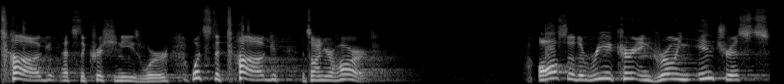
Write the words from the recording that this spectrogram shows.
tug? That's the Christianese word. What's the tug that's on your heart? Also, the reoccurring and growing interests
